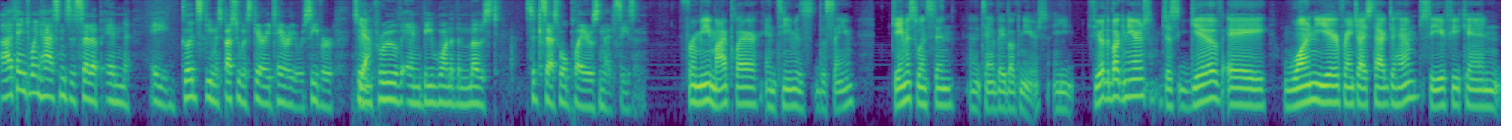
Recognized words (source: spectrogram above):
I think Dwayne Haskins is set up in a good steam, especially with Scary Terry receiver, to Yeah. improve and be one of the most successful players next season. For me, my player and team is the same. Jameis Winston and the Tampa Bay Buccaneers. And you, if you're the Buccaneers, just give a one year franchise tag to him. See if he can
